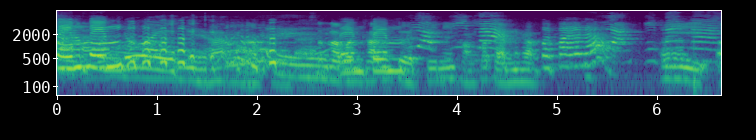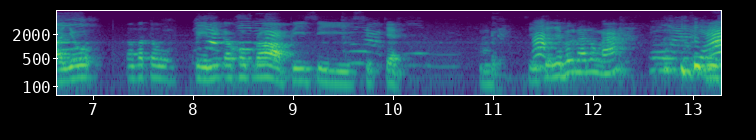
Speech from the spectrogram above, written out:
เต็มเต็ม ด้วยนี่ฮะสำหรับวันคล้าเต็ยมวันเกิดปีนี้ของป้าแตนนะครับ เปิดไฟแล้ว ที่อายุตรงประตู ปีนี้ก็ครบรอบปีสี่ สี่เจ็ดอย่าเพิ่งนะลูกนะสี่ห้า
